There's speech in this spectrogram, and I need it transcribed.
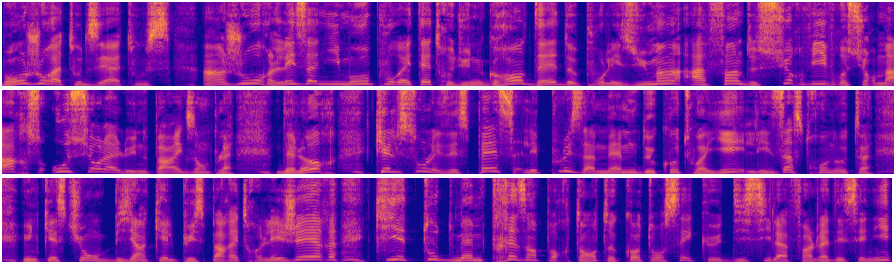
Bonjour à toutes et à tous. Un jour, les animaux pourraient être d'une grande aide pour les humains afin de survivre sur Mars ou sur la Lune par exemple. Dès lors, quelles sont les espèces les plus à même de côtoyer les astronautes? Une question, bien qu'elle puisse paraître légère, qui est tout de même très importante quand on sait que d'ici la fin de la décennie,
